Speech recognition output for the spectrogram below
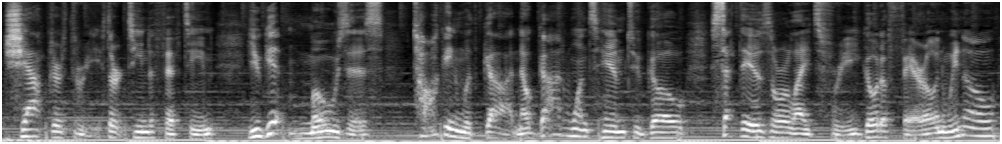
chapter 3, 13 to 15. You get Moses talking with God. Now, God wants him to go set the Israelites free, go to Pharaoh. And we know,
